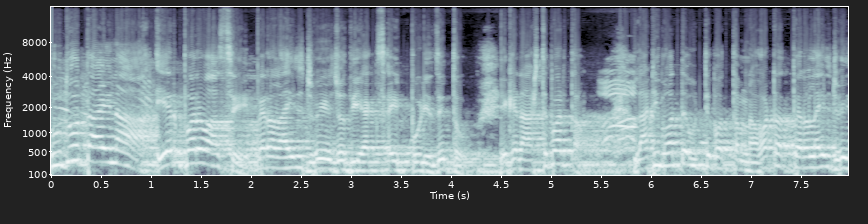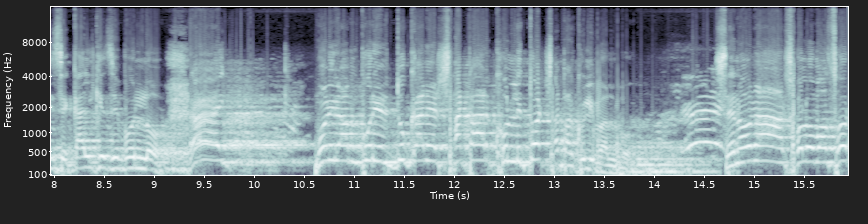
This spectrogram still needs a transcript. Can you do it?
শুধু তাই না, এরপরেও আছে। প্যারালাইজড হয়ে যদি এক সাইড পড়ে যেত, এখানে আসতে পারতাম? লাঠি ভরতে উঠতে পারতাম না। হঠাৎ প্যারালাইজড হয়েছে, কালকে যে বলল, এই, মনিরামপুরের দোকানের শাটার খুললি, তোর শাটার খুলি পারব সেনো না, ষোলো বছর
